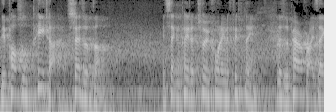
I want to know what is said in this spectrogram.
The Apostle Peter says of them in 2 Peter 2 14 to 15, this is a paraphrase, they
